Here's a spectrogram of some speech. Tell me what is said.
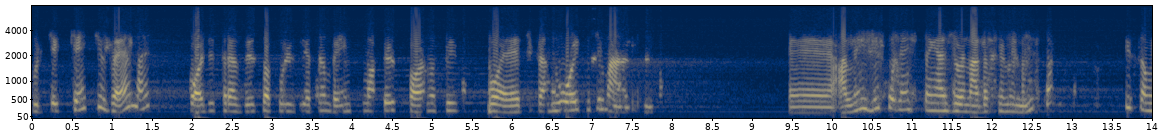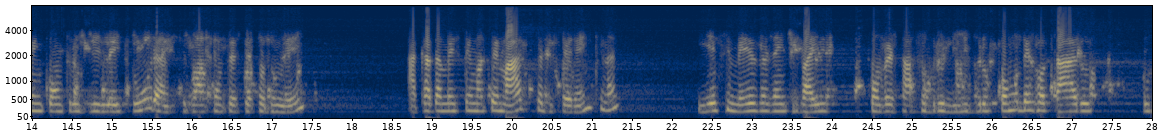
porque quem quiser, né, pode trazer sua poesia também para uma performance poética no 8 de março. É, além disso, a gente tem a Jornada Feminista, que são encontros de leitura que vão acontecer todo mês. A cada mês tem uma temática diferente, né? E esse mês a gente vai conversar sobre o livro Como Derrotar o, o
